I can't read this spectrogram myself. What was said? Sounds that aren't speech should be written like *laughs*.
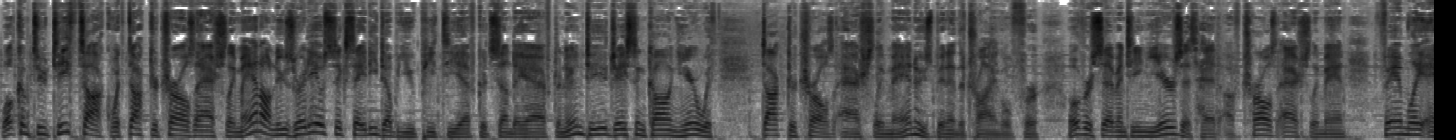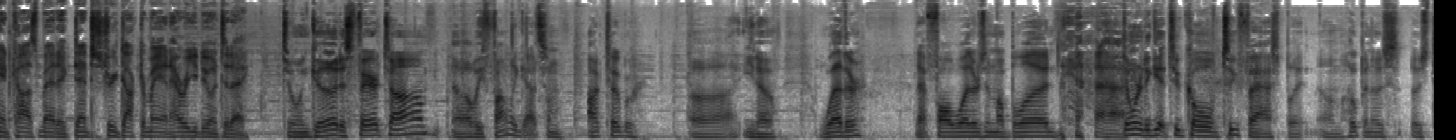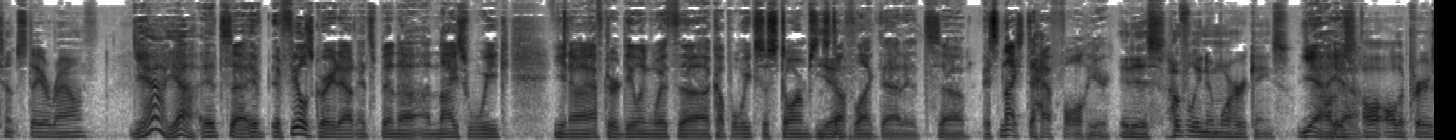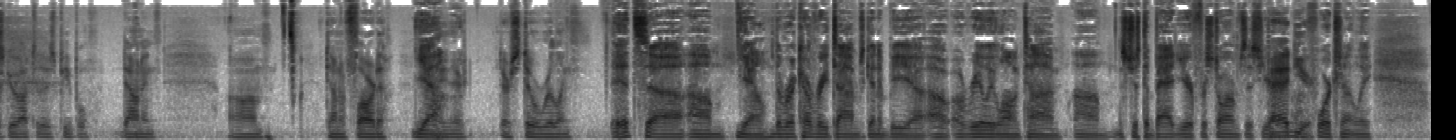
Welcome to Teeth Talk with Dr. Charles Ashley Mann on News Radio 680 WPTF. Good Sunday afternoon to you. Jason Kong here with Dr. Charles Ashley Mann, who's been in the Triangle for over 17 years as head of Charles Ashley Mann Family and Cosmetic Dentistry. Dr. Mann, how are you doing today? Doing good. It's fair, Tom. Uh, we finally got some October, uh, you know, weather. That fall weather's in my blood. *laughs* Don't want it to get too cold too fast, but I'm um, hoping those those temps stay around. Yeah, yeah, it's uh, it, it, feels great out, and it's been a, a nice week. You know, after dealing with uh, a couple weeks of storms and yeah. stuff like that, it's uh, it's nice to have fall here. It is. Hopefully, no more hurricanes. Yeah, all yeah. Those, all, all, the prayers go out to those people down in um, down in Florida. Yeah, I mean, they're they're still reeling. It's uh um you know the recovery time is going to be a, a, a, really long time. Um, it's just a bad year for storms this year. Bad year, unfortunately.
